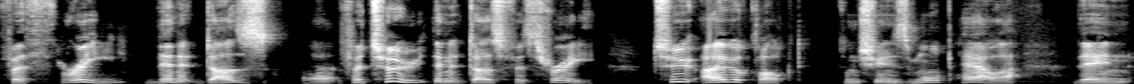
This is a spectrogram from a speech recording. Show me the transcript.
for three than it does uh, for two than it does for three. Two overclocked consumes more power than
